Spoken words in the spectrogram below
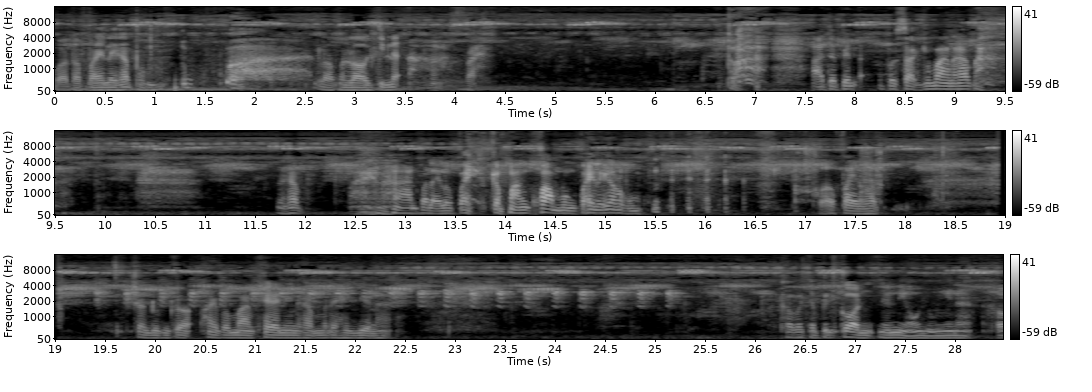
บ่อต่อไปเลยครับผมรอมันรอกินแล้วไปอาจจะเป็นอุปสรรคอยู่บ้างนะครับ นะครับให้อาหารปลาไหลลงไปกำมังคว่ำลงไปเลยครับผม ขอไปนะครับ ช่างดุลก็ให้ประมาณแค่นี้นะครับ ไม่ได้ให้เยอะนะฮะเขาก็จะเป็นก้อนเหนียวๆอยู่อย่างนี้นะเขา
